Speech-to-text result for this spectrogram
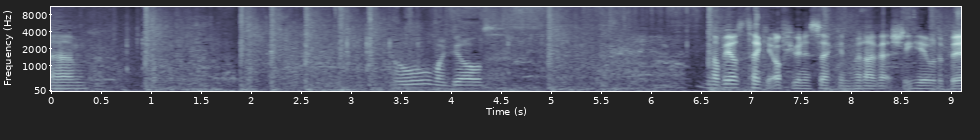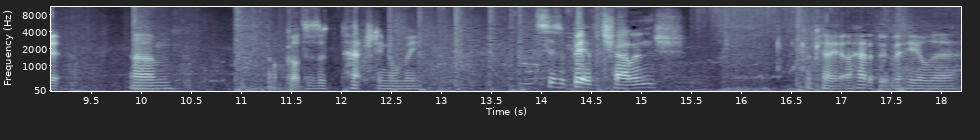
Um, Oh my god. I'll be able to take it off you in a second when I've actually healed a bit. Um, oh god, there's a hatchling on me. This is a bit of a challenge. Okay, I had a bit of a heal there.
